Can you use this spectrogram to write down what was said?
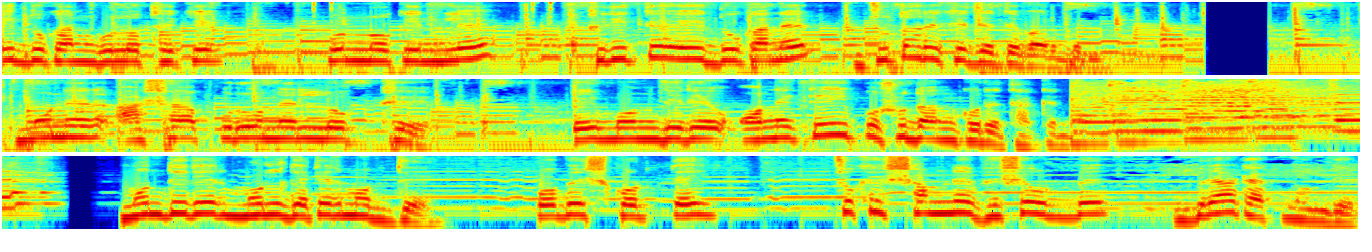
এই দোকানগুলো থেকে পণ্য কিনলে ফ্রিতে এই দোকানে জুতা রেখে যেতে পারবেন। মনের আশা পূরণের লক্ষ্যে এই মন্দিরে অনেকেই পশুদান করে থাকেন। মন্দিরের মূল গেটের মধ্যে প্রবেশ করতেই চোখের সামনে ভেসে উঠবে বিরাট এক মন্দির।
